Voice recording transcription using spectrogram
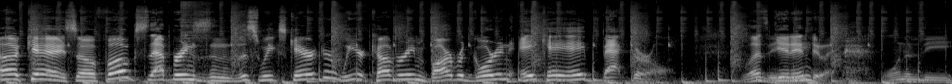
Okay, so folks, that brings us into this week's character. We are covering Barbara Gordon, aka Batgirl. Let's get into it. One of the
